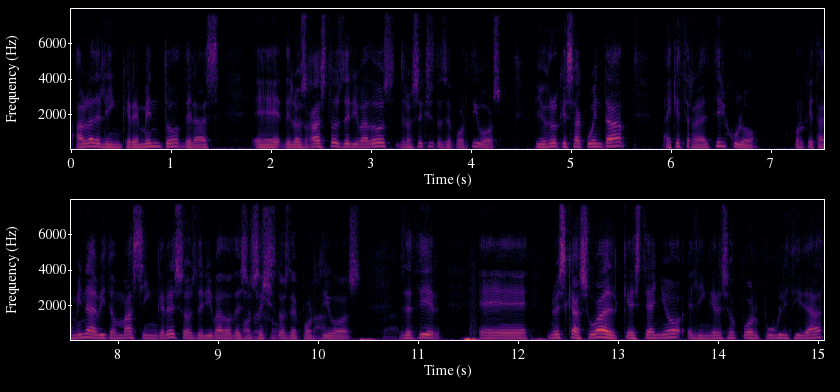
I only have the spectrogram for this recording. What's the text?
habla del incremento de, las, de los gastos derivados de los éxitos deportivos. Pero yo creo que esa cuenta hay que cerrar el círculo porque también ha habido más ingresos derivados de esos éxitos deportivos. Es decir, eh, no es casual que este año el ingreso por publicidad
